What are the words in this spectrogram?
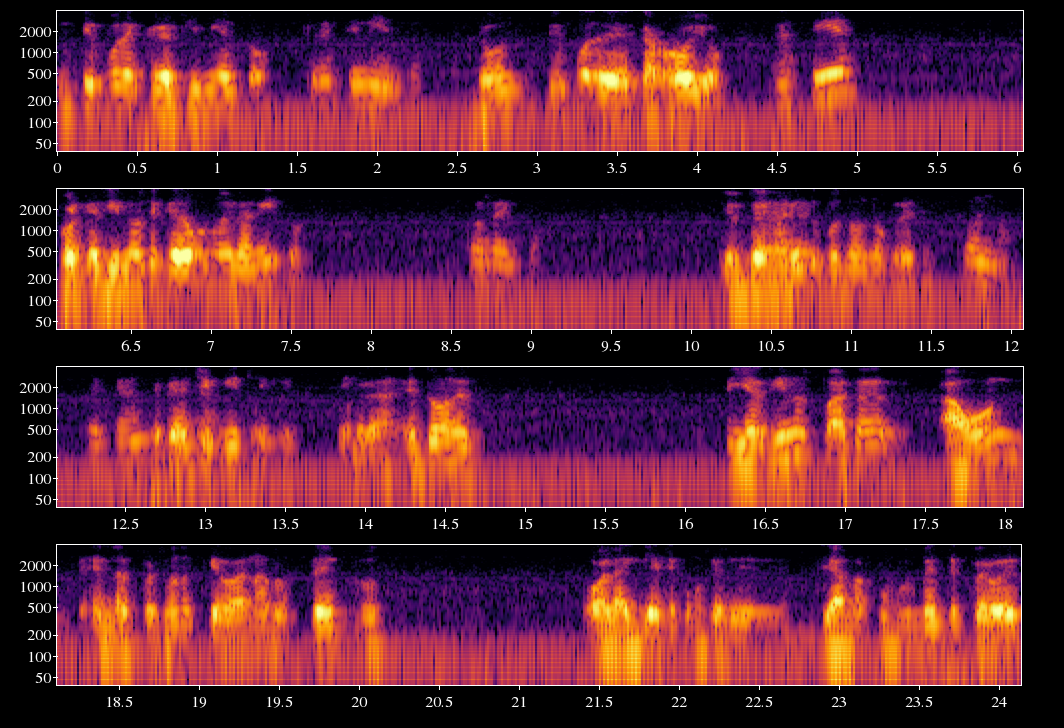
un tipo de crecimiento. Crecimiento de un tipo de desarrollo. Así es. Porque si no se queda uno enanito. Correcto. Y los enanitos pues no, no crecen. Pues no, se quedan, se quedan chiquitos. ¿verdad? Entonces, y así nos pasa aún en las personas que van a los templos o a la iglesia como se le llama comúnmente, pero es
